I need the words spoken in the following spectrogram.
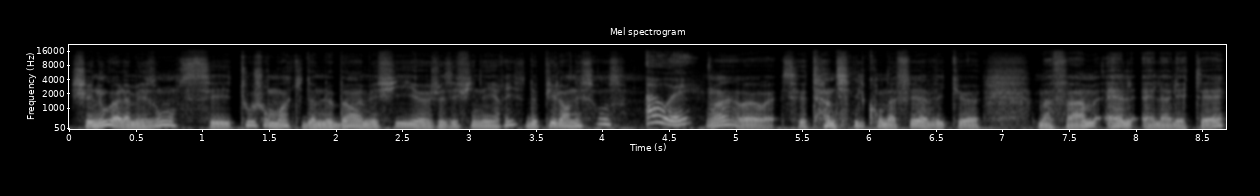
chez nous à la maison, c'est toujours moi qui donne le bain à mes filles euh, Joséphine et Iris depuis leur naissance. Ah ouais? Ouais, ouais, ouais. C'est un deal qu'on a fait avec euh, ma femme. Elle, elle allaitait.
